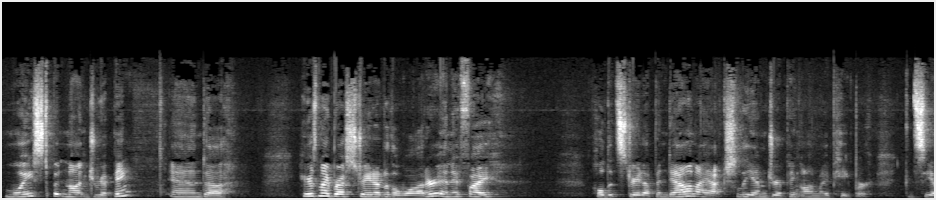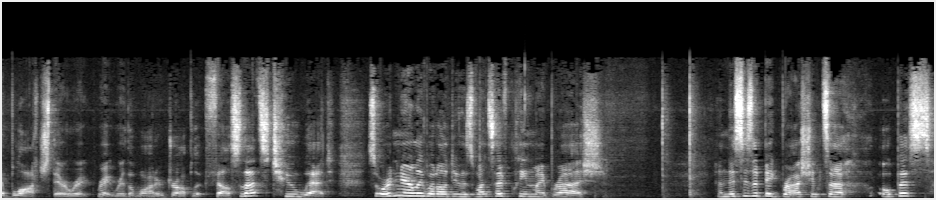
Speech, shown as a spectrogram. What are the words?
moist but not dripping. And uh, Here's my brush straight out of the water, and if I hold it straight up and down, I actually am dripping on my paper. You can see a blotch there right, right where the water droplet fell. So that's too wet. So ordinarily what I'll do is once I've cleaned my brush, and this is a big brush, it's a Opus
